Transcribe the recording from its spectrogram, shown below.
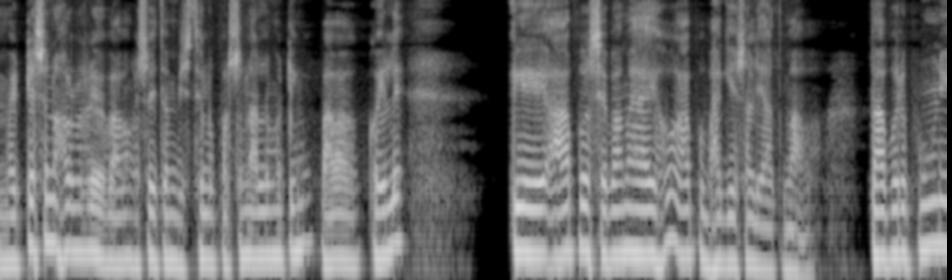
ମେଡ଼ିଟେସନ୍ ହଲ୍ରେ ବାବାଙ୍କ ସହିତ ମିଶିଥିଲୁ ପର୍ସନାଲ୍ ମିଟିଂ ବାବା କହିଲେ କି आप सेवा में आए हो आप ଭାଗ୍ୟଶାଳୀ ଆତ୍ମା हो ତାପରେ ପୁଣି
